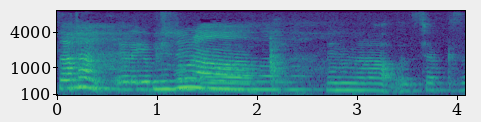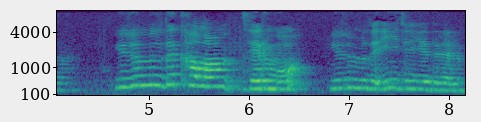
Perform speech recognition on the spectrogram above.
Zaten öyle Yüzüm yapıştırma. rahatladı. Benim de rahatladı çok güzel. Yüzümüzde kalan serumu yüzümüze iyice yedirelim.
